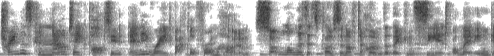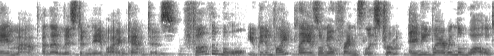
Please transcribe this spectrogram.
Trainers can now take part in any raid battle from home, so long as it's close enough to home that they can see it on their in game map and their list of nearby encounters. Furthermore, you can invite players on your friends list from anywhere in the world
